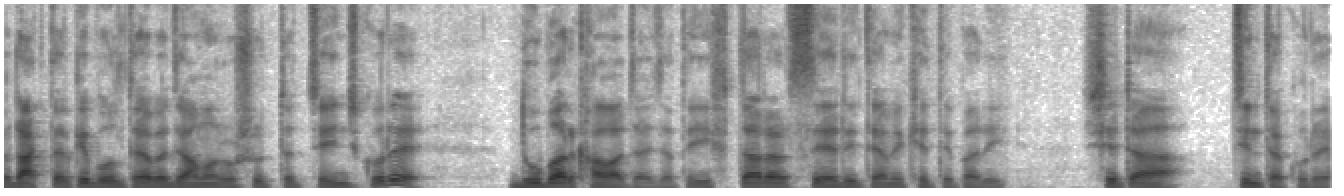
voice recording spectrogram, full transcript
তো ডাক্তারকে বলতে হবে যে আমার ওষুধটা চেঞ্জ করে দুবার খাওয়া যায় যাতে ইফতার আর সেহরিতে আমি খেতে পারি, সেটা চিন্তা করে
